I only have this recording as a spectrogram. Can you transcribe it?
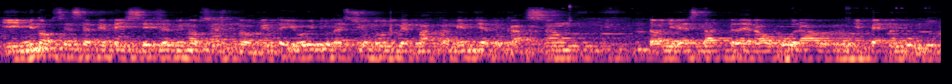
De 1976 a 1998, lecionou no Departamento de Educação da Universidade Federal Rural de Pernambuco.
